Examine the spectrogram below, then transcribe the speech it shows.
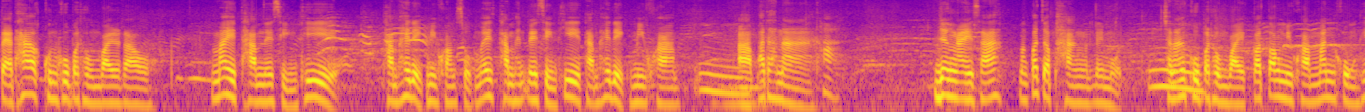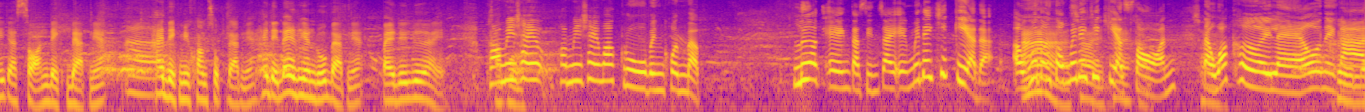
แต่ถ้าคุณครูปฐมวัยเราไม่ทำในสิ่งที่ทำให้เด็กมีความสุขไม่ทำในสิ่งที่ทำให้เด็กมีความอืมอ่าพัฒนาค่ะยังไงซะมันก็จะพังกันไปหมดอืมฉะนั้นครูปฐมวัยก็ต้องมีความมั่นคงที่จะสอนเด็กแบบเนี้ยอ่าให้เด็กมีความสุขแบบเนี้ยให้เด็กได้เรียนรู้แบบเนี้ยไปเรื่อยๆ เพราะไม่ใช่เพราะไม่ใช่ว่าครูเป็นคนแบบเลือกเองตัดสินใจเองไม่ได้ขี้เกียจอะเอาพูดตอ่ารงๆไม่ได้ขี้เกียจใช่สอนใช่แต่ว่าเคยแล้วในเคยการ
